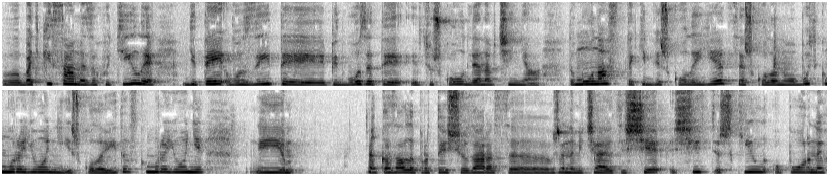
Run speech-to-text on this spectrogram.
батьки саме захотіли дітей возити, підвозити в цю школу для навчання. Тому у нас такі дві школи є: це школа в Новобузькому районі і школа в Вітовському районі. І Казали про те, що зараз е, вже намічається ще шість шкіл опорних.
